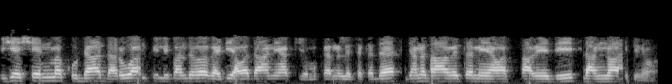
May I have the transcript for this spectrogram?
විශේෂයෙන්ම කුඩා දරුවන් පිළිබඳව වැඩි අවධානයක් යොමු කරන ලෙසකද ජනතාව වෙත මේ අවස්ථාවේදී දන්වා සිටිනවා.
